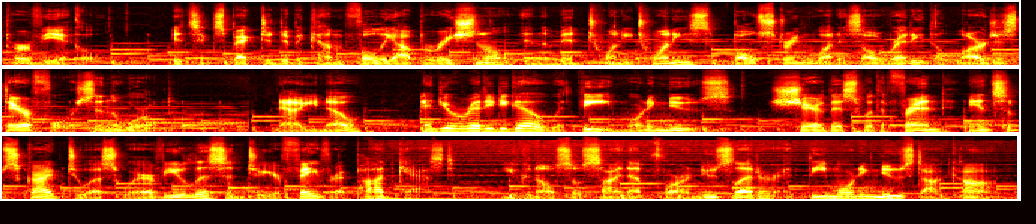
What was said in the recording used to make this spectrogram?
per vehicle. It's expected to become fully operational in the mid 2020s, bolstering what is already the largest air force in the world. Now you know, and you're ready to go with the morning news. Share this with a friend and subscribe to us wherever you listen to your favorite podcast. You can also sign up for our newsletter at themorningnews.com.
